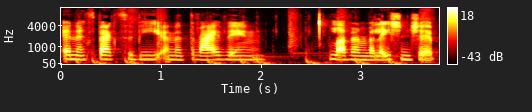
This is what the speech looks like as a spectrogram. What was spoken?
and expect to be in a thriving loving relationship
